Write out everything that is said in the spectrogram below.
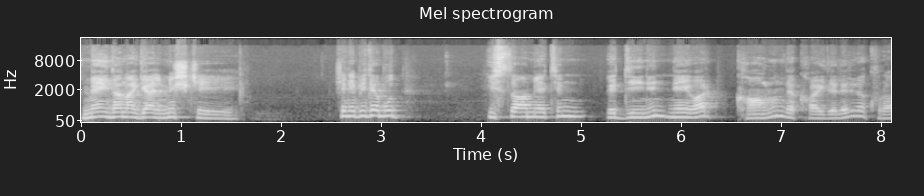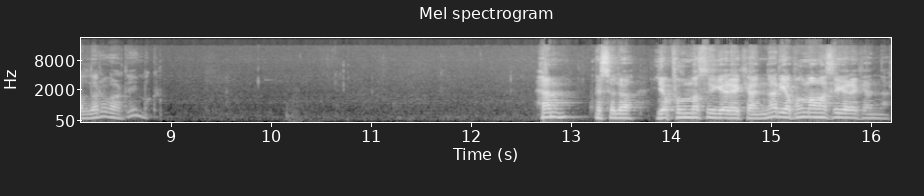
meydana gelmiş ki Şimdi bir de bu İslamiyet'in ve dinin neyi var? Kanun ve kaideleri ve kuralları var değil mi? Hem mesela yapılması gerekenler, yapılmaması gerekenler.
